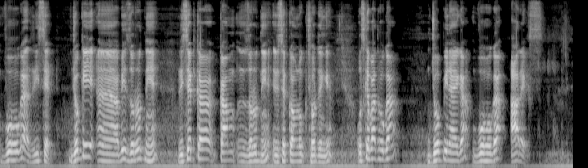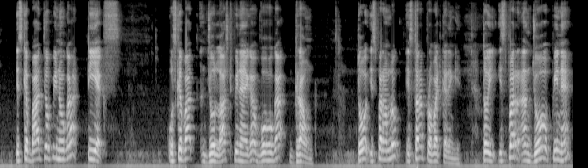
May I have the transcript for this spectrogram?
वो होगा रीसेट जो कि अभी ज़रूरत नहीं है। रीसेट का काम ज़रूरत नहीं है रीसेट को हम लोग छोड़ देंगे। उसके बाद होगा जो पिन आएगा वो होगा आर एक्स इसके बाद जो पिन होगा टी एक्स उसके बाद जो लास्ट पिन आएगा वो होगा ग्राउंड तो इस पर हम लोग इस तरह प्रोवाइड करेंगे। तो इस पर जो पिन है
